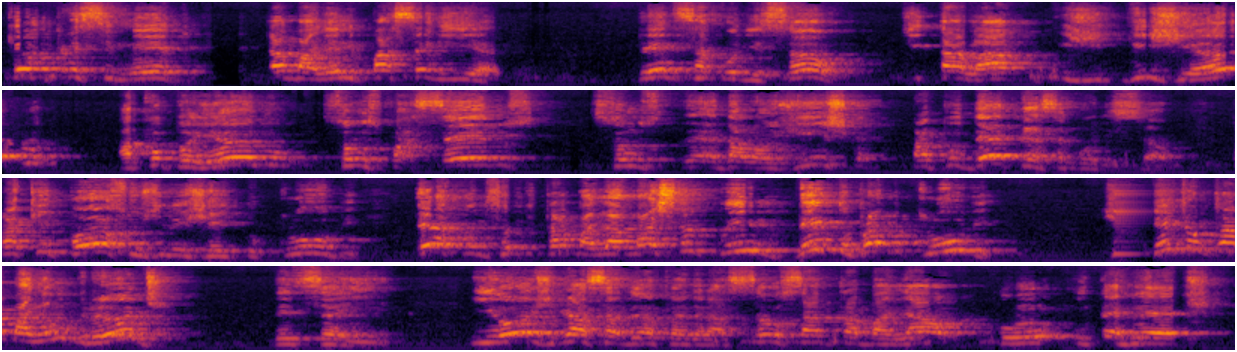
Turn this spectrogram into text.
que é um crescimento, trabalhando em parceria dentro dessa condição de estar lá vigiando, acompanhando, somos parceiros, somos é, da logística, para poder ter essa condição. Para que possam os dirigentes do clube ter a condição de trabalhar mais tranquilo, dentro do próprio clube. Gente, é um trabalhão grande desse aí. E hoje, graças a Deus, a federação sabe trabalhar com internet,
